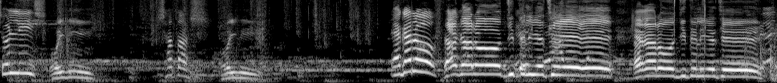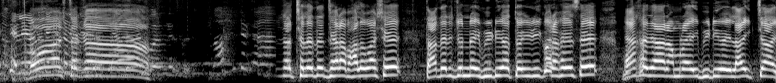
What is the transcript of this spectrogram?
চল্লিশ। হয়নি। সাতাশ। হয়নি। এগারো। এগারো জিতে নিয়েছে। এগারো জিতে নিয়েছে। দশ টাকা। ছেলেদের যারা ভালোবাসে তাদের জন্য এই ভিডিও তৈরি করা হয়েছে। এক হাজার আমরা এই ভিডিওয় লাইক চাই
